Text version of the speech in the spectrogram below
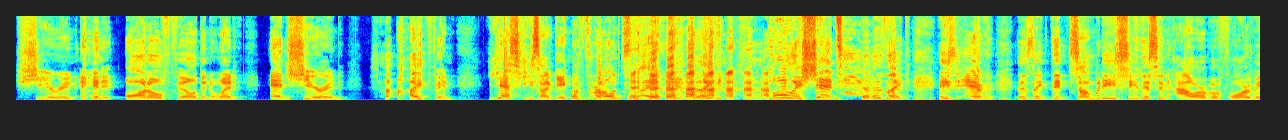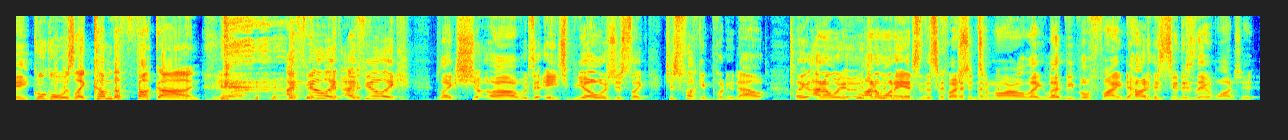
Sheeran and it auto filled and it went Ed Sheeran hyphen. Yes, he's on Game of Thrones. Like, like, holy shit! it's like, is every, it's like, did somebody see this an hour before me? Google was like, "Come the fuck on." Yeah, I feel like I feel like like sh- uh, with the HBO was just like just fucking put it out. Like I don't I don't want to answer this question tomorrow. Like let people find out as soon as they watch it.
